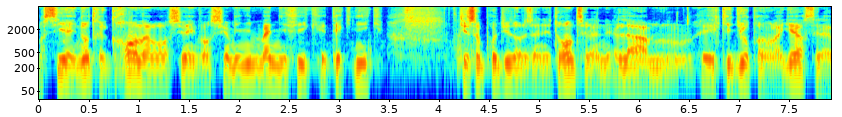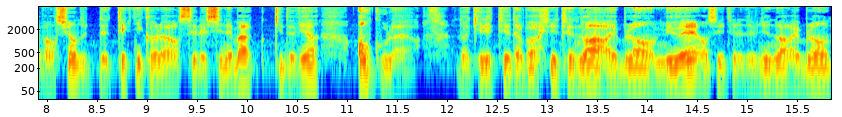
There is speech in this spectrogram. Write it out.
Aussi, il y a une autre grande invention, invention magnifique et technique qui se produit dans les années 30, c'est la, et qui dure pendant la guerre, c'est l'invention de, Technicolor. C'est le cinéma qui devient en couleur. Donc il était d'abord noir et blanc muet, ensuite il est devenu noir et blanc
